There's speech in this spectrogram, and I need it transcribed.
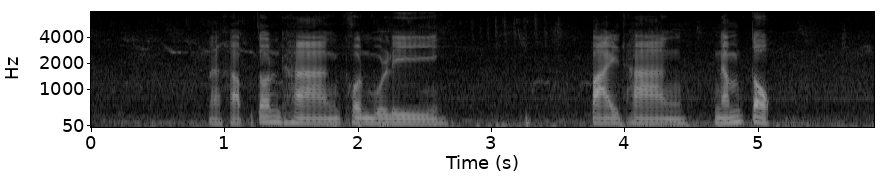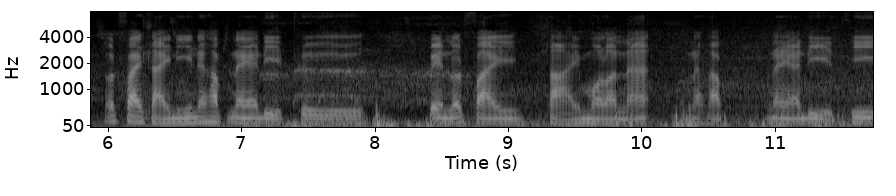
257 นะครับ ต้นทางธนบุรี ปลายทางน้ำตก รถไฟสายนี้นะครับ ในอดีตคือเป็นรถไฟสายมรณะนะครับ ในอดีตที่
